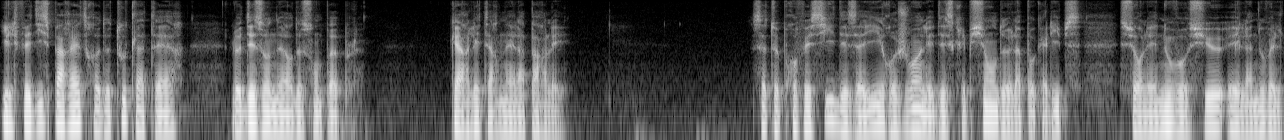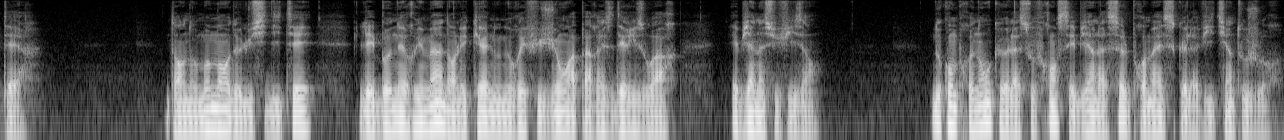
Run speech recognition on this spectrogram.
Il fait disparaître de toute la terre le déshonneur de son peuple, car l'Éternel a parlé. Cette prophétie d'Ésaïe rejoint les descriptions de l'Apocalypse sur les nouveaux cieux et la nouvelle terre. Dans nos moments de lucidité, les bonheurs humains dans lesquels nous nous réfugions apparaissent dérisoires et bien insuffisants. Nous comprenons que la souffrance est bien la seule promesse que la vie tient toujours.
